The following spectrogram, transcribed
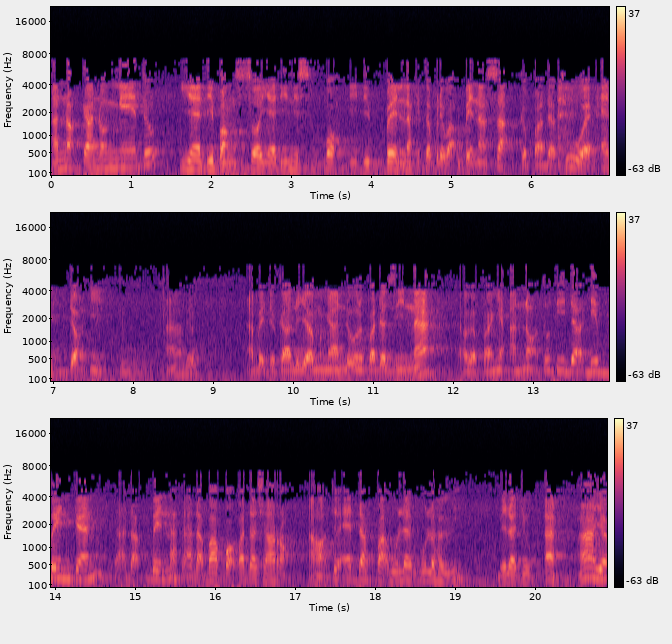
anak kandungnya tu yang dibangsa yang dinisbah di diben lah kita boleh buat ben nasab kepada tua iddah itu. Ha tu. Habis tu kalau dia mengandung daripada zina Orang panggil anak tu tidak dibenkan. Tak ada ben lah Tak ada bapak pada syarak. Ah, tu edah 4 bulan 10 hari. Bila cukup ah, ha, ya.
